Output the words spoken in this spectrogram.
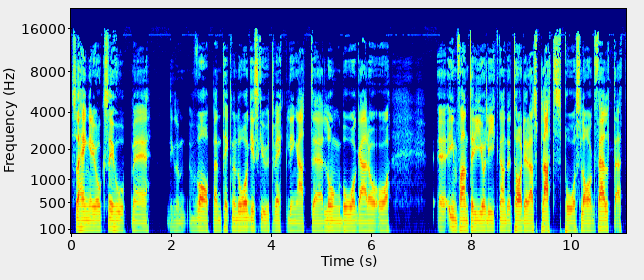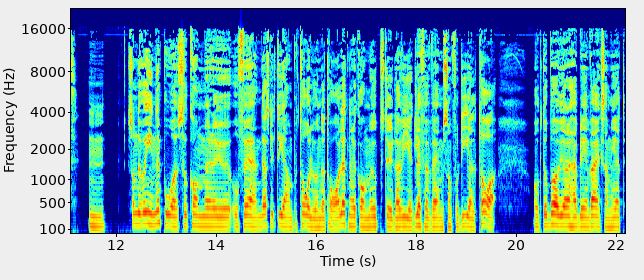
så hänger det också ihop med liksom, vapenteknologisk utveckling att eh, långbågar och, och eh, infanteri och liknande tar deras plats på slagfältet. Mm. Som du var inne på så kommer det ju att förändras lite grann på 1200-talet när det kommer uppstyrda regler för vem som får delta och då börjar det här bli en verksamhet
